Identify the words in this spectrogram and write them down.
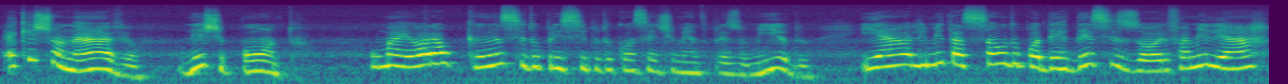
É questionável, neste ponto, o maior alcance do princípio do consentimento presumido e a limitação do poder decisório familiar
